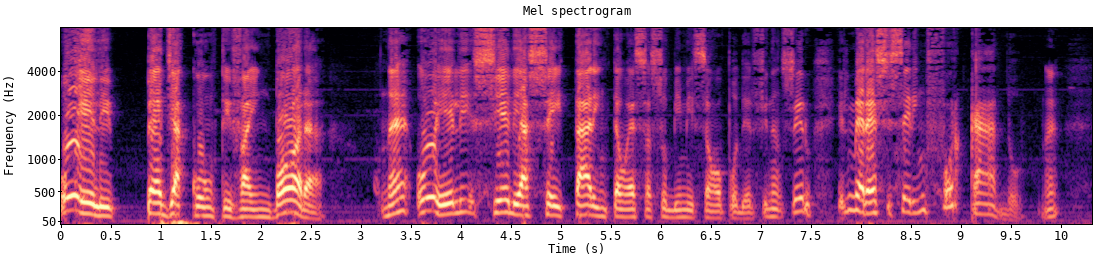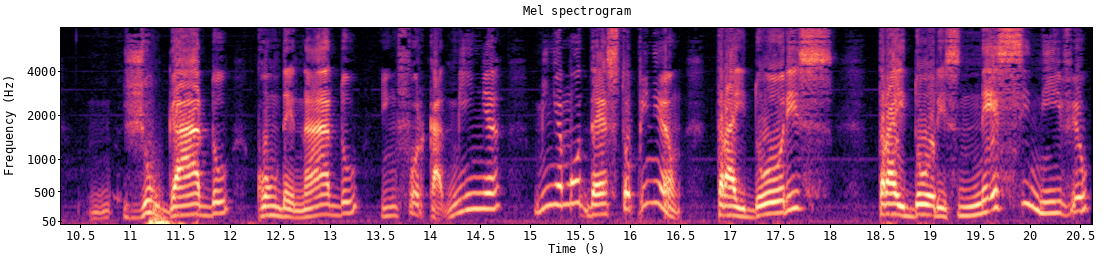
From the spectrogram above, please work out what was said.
ou ele pede a conta e vai embora, né? Ou ele, se ele aceitar então essa submissão ao poder financeiro, ele merece ser enforcado, né? julgado, condenado, enforcado. Minha, minha modesta opinião. Traidores, traidores nesse nível,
